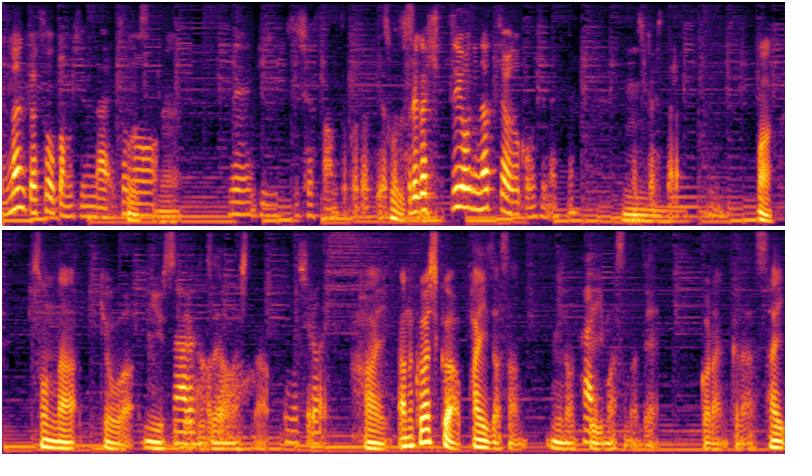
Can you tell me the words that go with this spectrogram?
うん。なんかそうかもしれない。そそのね。ね技術者さんとかだとやっぱそれが必要になっちゃうのかもしれないですね。うん。もしかしたら、うん。そんな今日はニュースでございました。面白い。はい。あの、詳しくはパイザさんに載っていますので、ご覧ください。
